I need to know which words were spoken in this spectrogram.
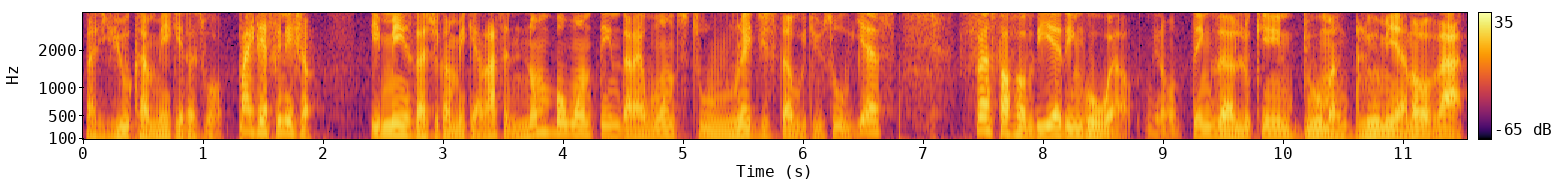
that you can make it as well. By definition, it means that you can make it. And that's the number one thing that I want to register with you. So, yes, first half of the year didn't go well. You know, things are looking doom and gloomy and all of that.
